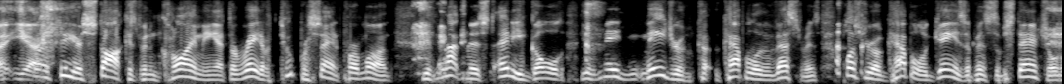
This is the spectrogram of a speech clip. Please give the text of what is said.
Uh, yeah, I see your stock has been climbing at the rate of 2% per month. You've not missed any gold. You've made major ca- capital investments, plus your capital gains have been substantial,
